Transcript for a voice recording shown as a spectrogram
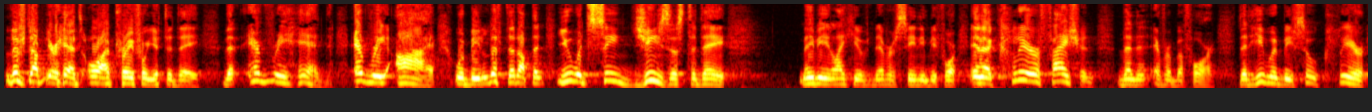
Lift up your heads. Oh, I pray for you today that every head, every eye would be lifted up, that you would see Jesus today maybe like you've never seen him before, in a clearer fashion than ever before. That he would be so clear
